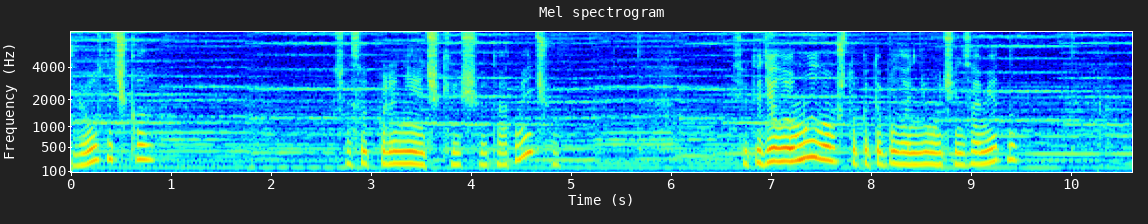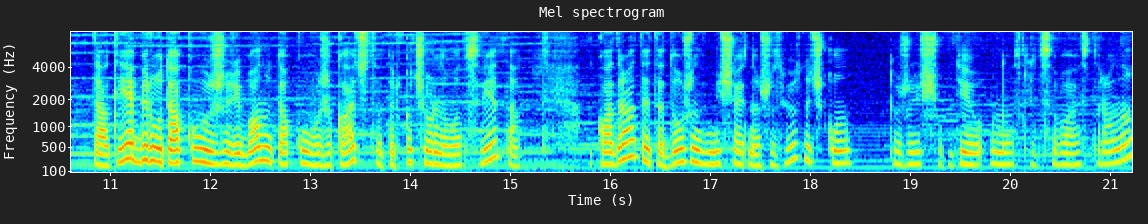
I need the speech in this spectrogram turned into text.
звездочка. Сейчас вот по линеечке еще это отмечу. Это делаю мылом, чтобы это было не очень заметно. Так, я беру такую же рибану, такого же качества, только черного цвета. Квадрат это должен вмещать нашу звездочку. Тоже еще где у нас лицевая сторона.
